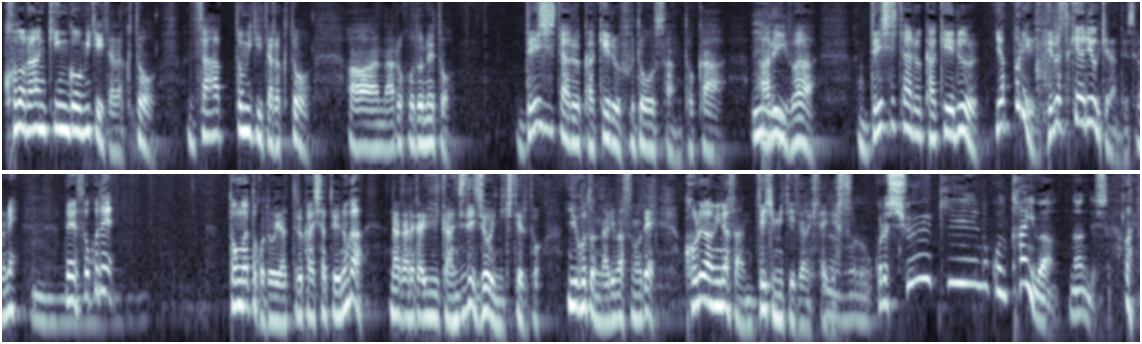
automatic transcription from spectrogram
このランキングを見ていただくと、ざっと見ていただくと、ああ、なるほどねと。デジタルかける不動産とか、あるいはデジタルかける、やっぱりヘルスケア領域なんですよね。で、そこでとんがったことをやってる会社というのが、なかなかいい感じで上位に来てるということになりますので、これは皆さん、ぜひ見ていただきたいです。これ、収益のこの単位は何でしたっけ？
